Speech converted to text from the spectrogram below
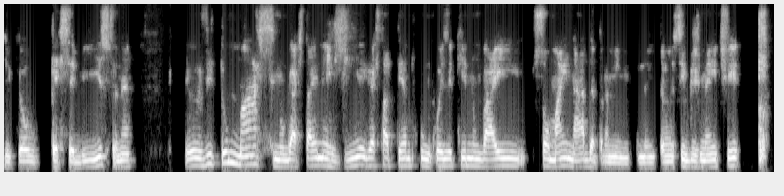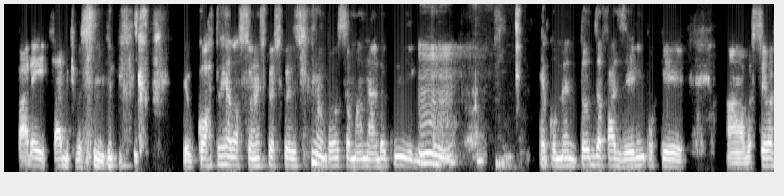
que eu percebi isso, né? Eu evito o máximo gastar energia e gastar tempo com coisa que não vai somar em nada para mim. Né? Então, eu simplesmente parei, sabe? Tipo assim, eu corto relações com as coisas que não vão somar nada comigo. Uhum. recomendo todos a fazerem porque ah, você vai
